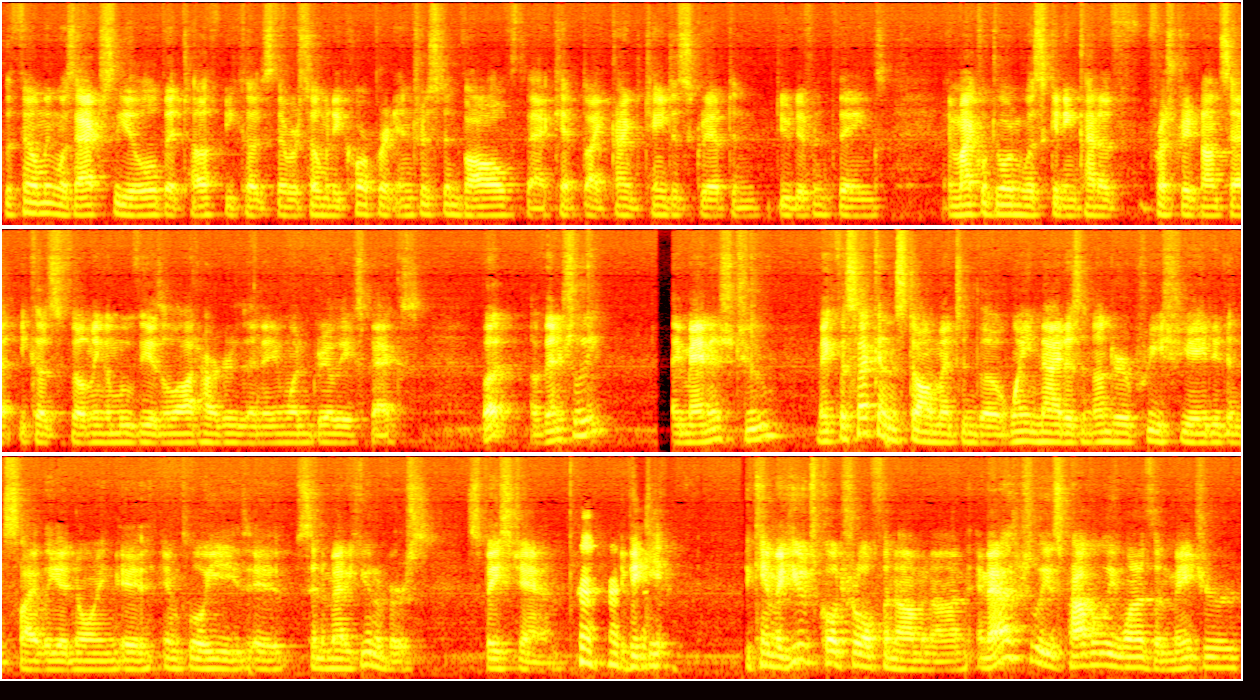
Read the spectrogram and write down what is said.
the filming was actually a little bit tough because there were so many corporate interests involved that kept like trying to change the script and do different things. And Michael Jordan was getting kind of frustrated on set because filming a movie is a lot harder than anyone really expects. But eventually, they managed to make the second installment in the Wayne Knight as an underappreciated and slightly annoying eh, employee eh, cinematic universe, Space Jam. it became, became a huge cultural phenomenon, and actually is probably one of the major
